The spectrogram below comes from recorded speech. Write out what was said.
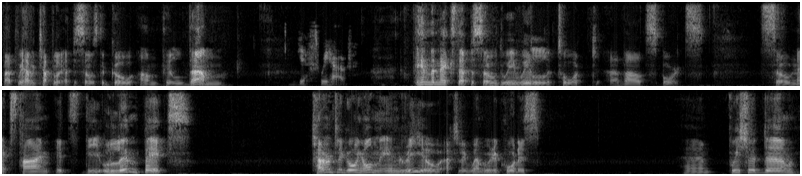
But we have a couple of episodes to go until then. Yes, we have. In the next episode, we will talk about sports. So, next time, it's the Olympics. Currently going on in Rio, actually, when we record this. Um, we should um,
